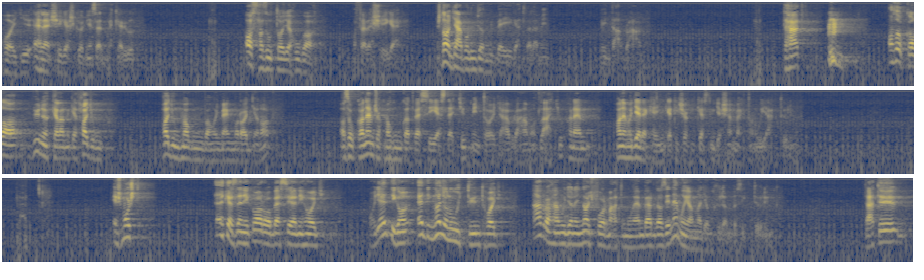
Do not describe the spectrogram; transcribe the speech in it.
hogy ellenséges környezetbe kerül. Azt hazudta, hogy a huga a felesége. És nagyjából ugyanúgy beégett vele, mint, mint Ábrahám. Tehát azokkal a bűnökkel, amiket hagyunk hagyunk magunkban, hogy megmaradjanak, azokkal nem csak magunkat veszélyeztetjük, mint ahogy Ábrahámot látjuk, hanem, hanem a gyerekeinket is, akik ezt ügyesen megtanulják tőlünk. És most elkezdenék arról beszélni, hogy, hogy eddig, eddig nagyon úgy tűnt, hogy Ábrahám ugyan egy nagy formátumú ember, de azért nem olyan nagyon különbözik tőlünk. Tehát ő,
